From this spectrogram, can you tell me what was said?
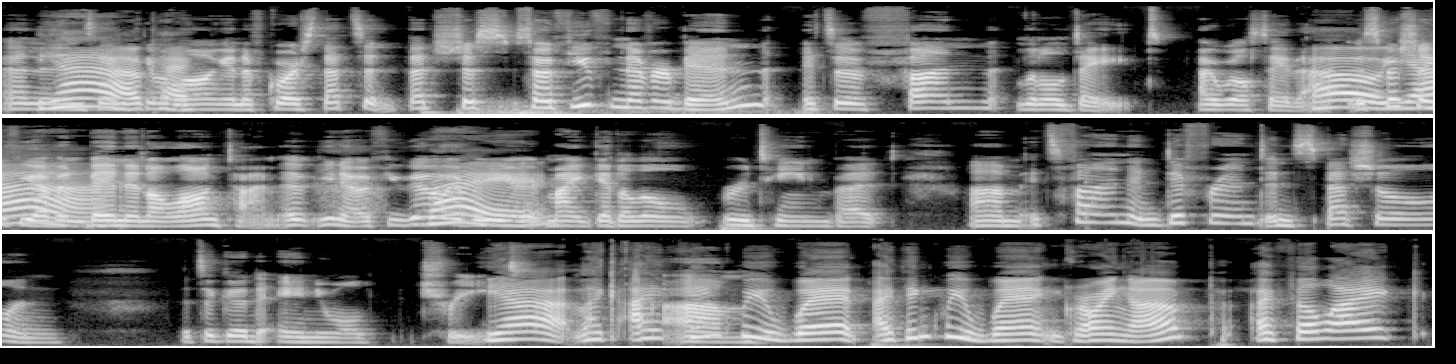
And then yeah, Sam came okay. along, and of course, that's it. That's just so. If you've never been, it's a fun little date. I will say that, oh, especially yeah. if you haven't been in a long time. If, you know, if you go right. every year, it might get a little routine, but um, it's fun and different and special, and it's a good annual treat. Yeah, like I think um, we went. I think we went growing up. I feel like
